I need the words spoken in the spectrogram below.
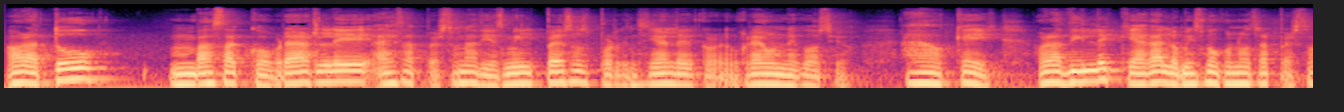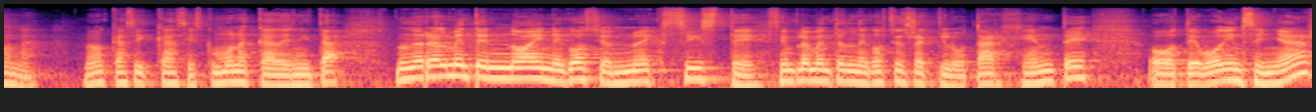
Ahora tú vas a cobrarle a esa persona 10 mil pesos por enseñarle a crear un negocio. Ah, ok. Ahora dile que haga lo mismo con otra persona. ¿no? Casi, casi, es como una cadenita donde realmente no hay negocio, no existe. Simplemente el negocio es reclutar gente o te voy a enseñar,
